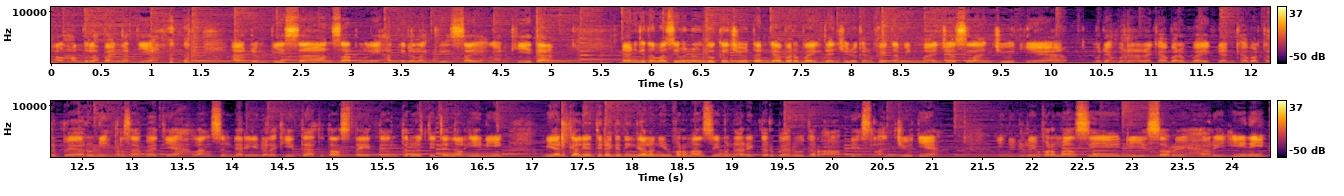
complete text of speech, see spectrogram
Alhamdulillah banget ya. Adem pisan saat melihat idola kesayangan kita. Dan kita masih menunggu kejutan kabar baik dan cidukan vitamin manja selanjutnya. Mudah-mudahan ada kabar baik dan kabar terbaru nih persahabat ya. Langsung dari idola kita, total stay tune terus di channel ini. Biar kalian tidak ketinggalan informasi menarik terbaru terupdate selanjutnya. Ini dulu informasi di sore hari ini.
